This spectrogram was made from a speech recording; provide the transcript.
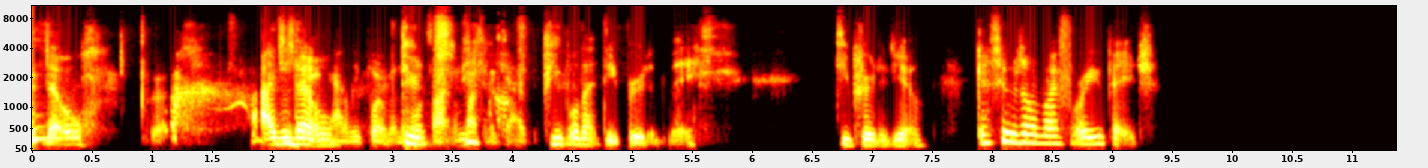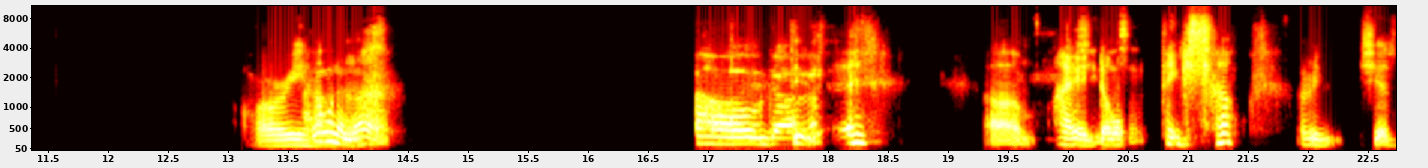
no. I just no. Natalie Portman the Dude, whole time. I'm not gonna catch people that deep rooted me. Deep rooted you. Guess who was on my for you page? Ariana. I don't want to know. Oh god. Dude. Um, I don't doesn't. think so. I mean, she has.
